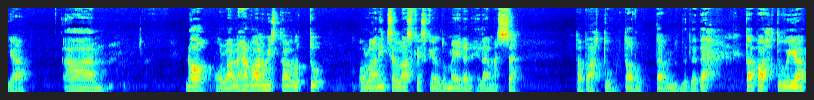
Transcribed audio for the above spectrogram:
Ja ähm, no, ollaan vähän valmistauduttu, ollaan itse laskeskeltu meidän elämässä tapahtu, ta, ta, ta, tapahtuvia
